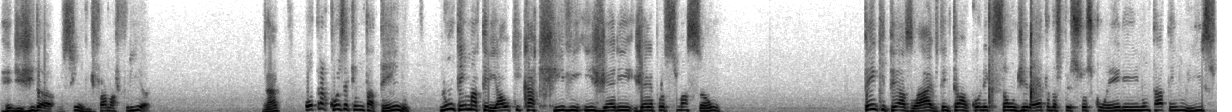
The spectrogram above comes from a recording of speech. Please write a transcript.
redigida assim, de forma fria. Né? Outra coisa que não está tendo, não tem material que cative e gere, gere aproximação. Tem que ter as lives, tem que ter uma conexão direta das pessoas com ele e não está tendo isso.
